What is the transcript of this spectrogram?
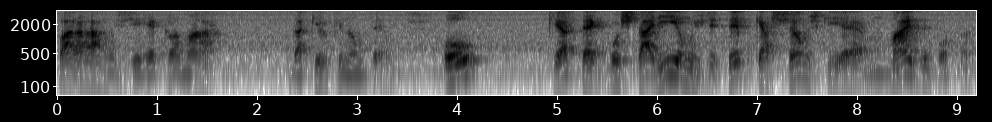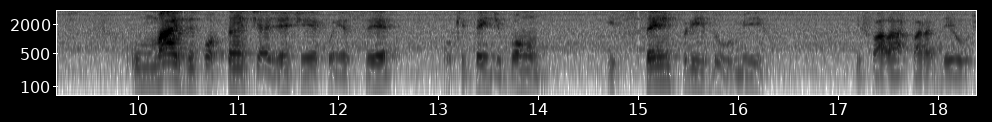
pararmos de reclamar daquilo que não temos. Ou que até gostaríamos de ter, porque achamos que é mais importante. O mais importante é a gente reconhecer o que tem de bom e sempre dormir e falar para Deus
